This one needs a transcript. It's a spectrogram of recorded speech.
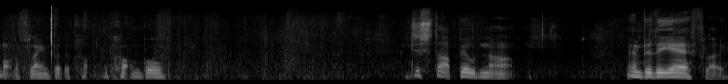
not the flame but the, the cotton ball. And just start building it up. Remember the airflow.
